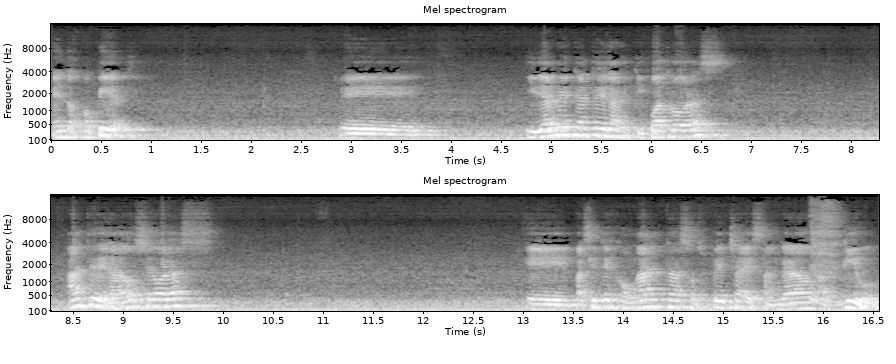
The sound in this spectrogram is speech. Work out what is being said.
Endoscopía. Eh, idealmente antes de las 24 horas Antes de las 12 horas, eh, pacientes con alta sospecha de sangrado activo.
